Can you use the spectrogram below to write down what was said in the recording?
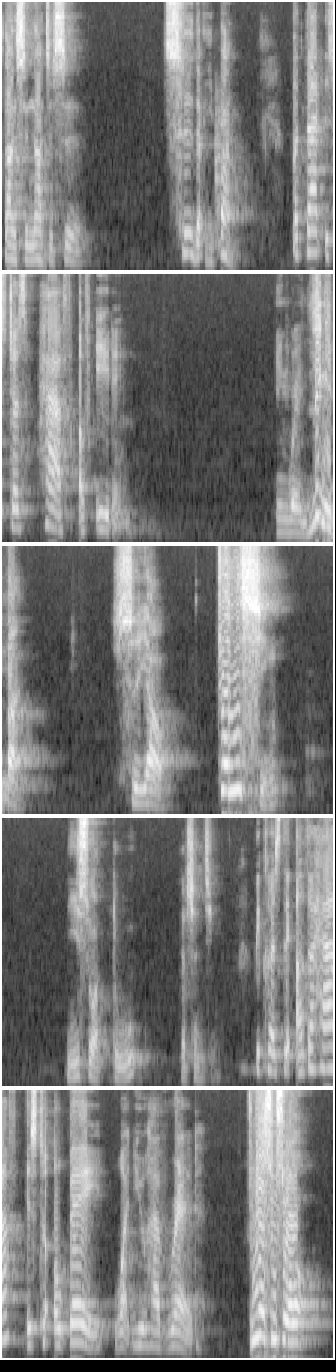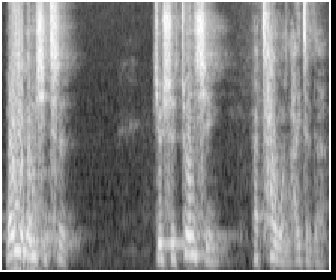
但是那只是吃的一半，But that is just half of eating. 因为另一半是要遵行你所读的圣经。 Because the other half is to obey what you have read. 主耶稣说：“我有东西吃，就是遵行那差我来者的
